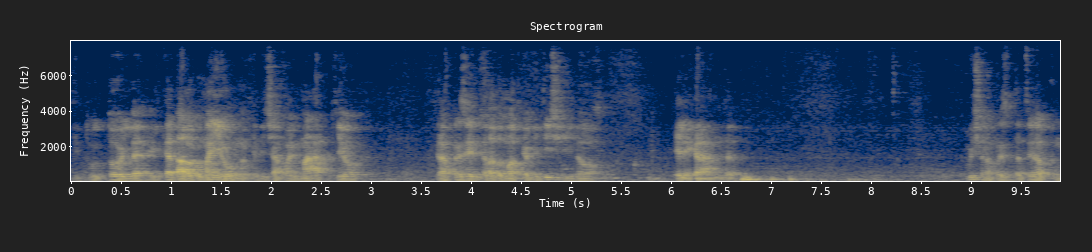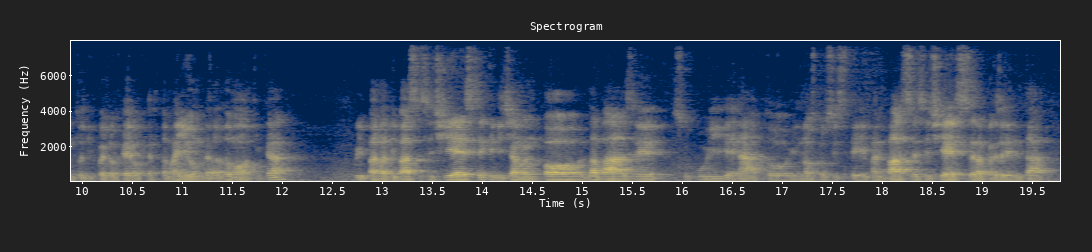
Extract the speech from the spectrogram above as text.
di tutto il, il catalogo MyHome, che diciamo è il marchio che rappresenta la domotica Viticino e le Grand. Qui c'è una presentazione appunto di quello che è l'offerta MyHome della domotica, qui parla di bus SCS che diciamo è un po' la base su cui è nato il nostro sistema. Il bus SCS rappresenta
